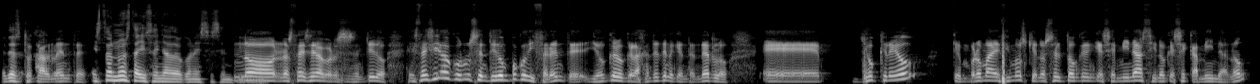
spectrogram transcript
Entonces, totalmente. esto no está diseñado con ese sentido. No, no está diseñado con ese sentido. Está diseñado con un sentido un poco diferente. Yo creo que la gente tiene que entenderlo. Eh, yo creo que en broma decimos que no es el token que se mina, sino que se camina, ¿no?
